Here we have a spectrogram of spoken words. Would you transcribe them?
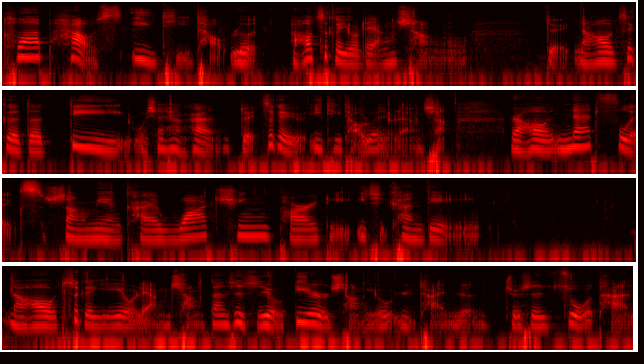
，Clubhouse 议题讨论，然后这个有两场哦，对，然后这个的第我想想看，对，这个有议题讨论有两场。然后 Netflix 上面开 Watching Party 一起看电影，然后这个也有两场，但是只有第二场有语谈人，就是座谈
